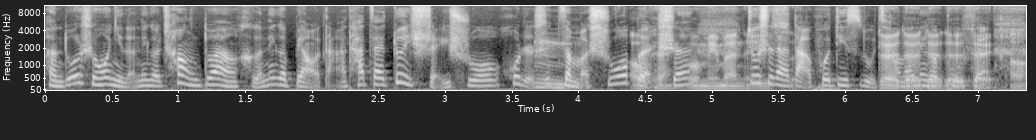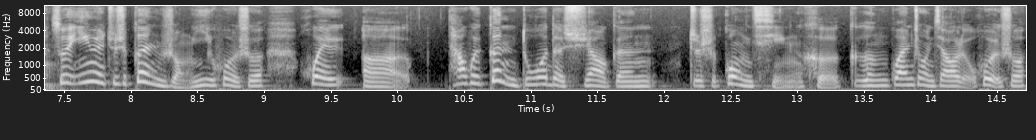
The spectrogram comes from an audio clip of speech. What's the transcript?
很多时候你的那个唱段和那个表达，他在对谁说，或者是怎么说，本身就是在打破第四堵墙的那个部分。所以音乐就是更容易，或者说会呃，它会更多的需要跟。就是共情和跟观众交流，或者说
